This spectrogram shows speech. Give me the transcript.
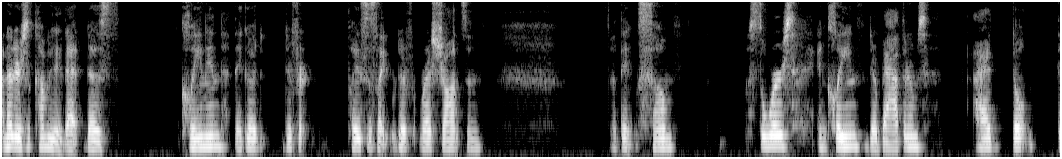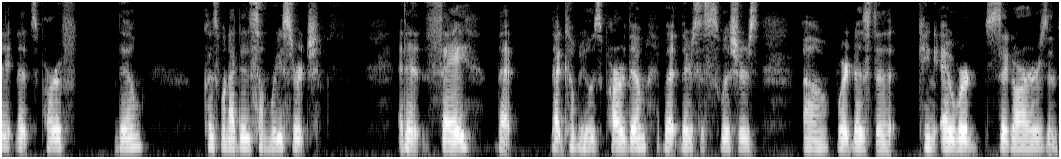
I know there's a company that does cleaning. They go to different places, like different restaurants, and I think some stores and clean their bathrooms. I don't think that's part of them because when I did some research, it didn't say that that company was part of them, but there's the Swishers uh, where it does the King Edward cigars and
